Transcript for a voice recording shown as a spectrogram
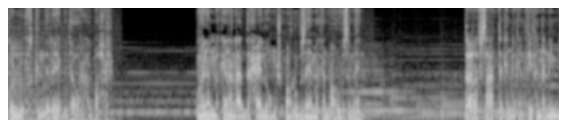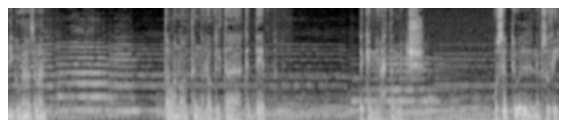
كله في اسكندرية بيدور على البحر. وهنا المكان على قد حاله ومش معروف زي ما كان معروف زمان. تعرف سعادتك إن كان في فنانين بيجوا هنا زمان؟ طبعا قلت إن الراجل ده كذاب لكني ما اهتمتش. وسبته يقول اللي نفسه فيه.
